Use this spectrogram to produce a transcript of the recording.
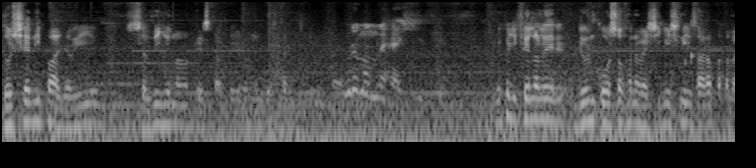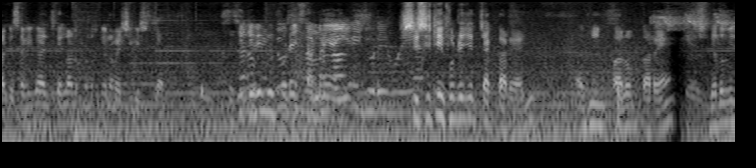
ਦੋਸ਼ੀਆਂ ਦੀ ਭਾਲ ਜਾਰੀ ਹੈ ਜਲਦੀ ਹੀ ਉਹਨਾਂ ਨੂੰ ਟ੍ਰੇਸ ਕਰਕੇ ਉਹਨਾਂ ਨੂੰ ਗ੍ਰਿਫਤਾਰ ਕੀਤਾ ਪੂਰਾ ਮਾਮਲਾ ਹੈ ਕੀ? ਜੀ ਦੇਖੋ ਜੀ ਫਿਲਹਾਲ ਡਿਊਰਿੰਗ ਕੋਰਸ ਆਫ ਇਨਵੈਸਟੀਗੇਸ਼ਨ ਹੀ ਸਾਰਾ ਪਤਾ ਲੱਗ ਸਕੇਗਾ। ਫਿਲਹਾਲ ਪੁਲਿਸ ਇਨਵੈਸਟੀਗੇਸ਼ਨ ਚੱਲ ਸੀਸੀਟੀਵੀ ਵੀ ਫੁਟੇਜ ਸਾਹਮਣੇ ਆਈ ਹੈ। ਸੀਸੀਟੀਵੀ ਫੁਟੇਜ ਚੈੱਕ ਕਰ ਰਹੇ ਜੀ। ਅਸੀਂ ਫਾਲੋ ਕਰ ਰਹੇ ਹਾਂ। ਜਦੋਂ ਵੀ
